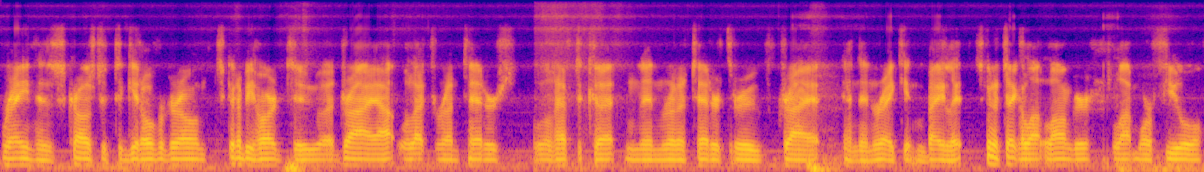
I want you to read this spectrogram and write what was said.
Rain has caused it to get overgrown. It's going to be hard to uh, dry out. We'll have to run tedders. We'll have to cut and then run a tedder through, dry it, and then rake it and bale it. It's going to take a lot longer, a lot more fuel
